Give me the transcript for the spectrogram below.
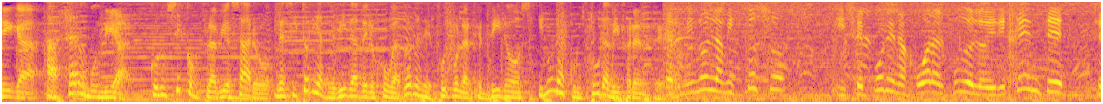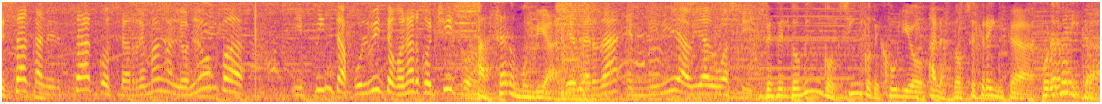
Llega a Azaro Mundial. Conoce con Flavio Azaro las historias de vida de los jugadores de fútbol argentinos en una cultura diferente. Terminó el amistoso y se ponen a jugar al fútbol los dirigentes, se sacan el saco, se arremangan los lompas y pinta fulvito con arco chico. Azaro Mundial. De verdad, en mi vida había algo así. Desde el domingo 5 de julio a las 12.30 por América.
